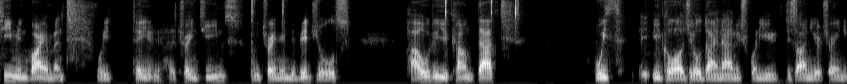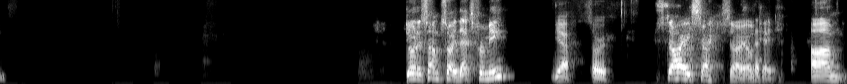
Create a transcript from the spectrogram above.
team environment, we uh, train teams, we train individuals. How do you count that with ecological dynamics when you design your training? Jonas, I'm sorry, that's for me? Yeah, sorry. Sorry, sorry, sorry. Okay. um,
